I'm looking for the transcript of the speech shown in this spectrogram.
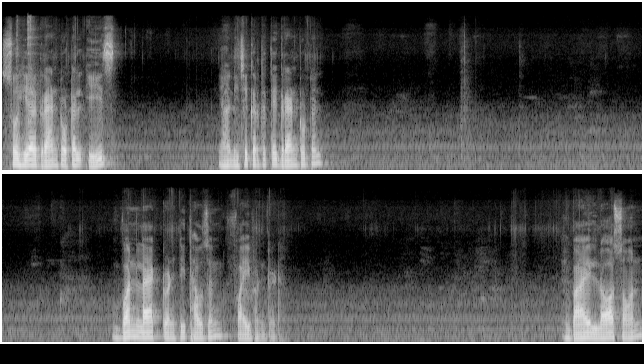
so here grand total is यहाँ नीचे कर देते grand total one lakh twenty thousand five hundred by loss on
